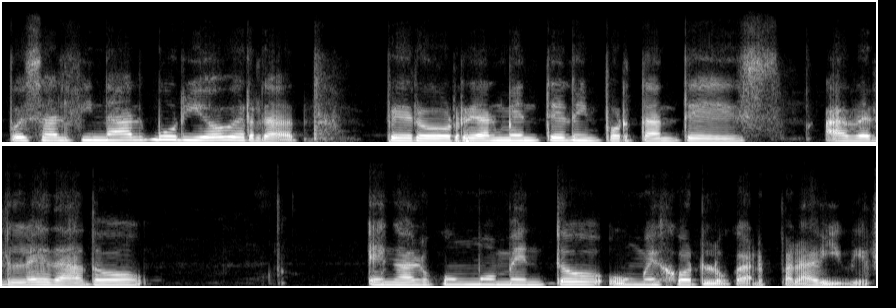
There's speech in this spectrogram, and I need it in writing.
pues al final murió, ¿verdad? Pero realmente lo importante es haberle dado en algún momento un mejor lugar para vivir.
